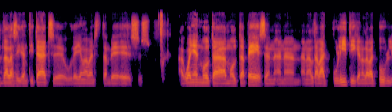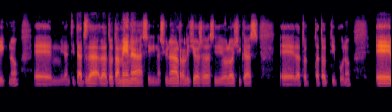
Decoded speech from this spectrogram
de les identitats, eh, ho dèiem abans també, és, és, ha guanyat molta, molta pes en, en, en el debat polític, en el debat públic, no? Eh, identitats de, de tota mena, siguin nacionals, religioses, ideològiques, eh, de, tot, de tot tipus, no? Eh,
